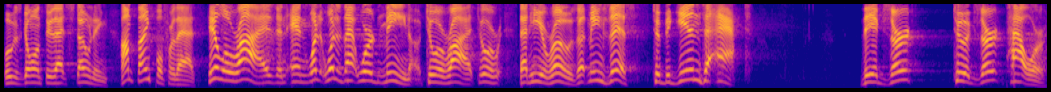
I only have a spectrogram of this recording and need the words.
who was going through that stoning. I'm thankful for that. He'll arise, and, and what, what does that word mean, to arise, to, that he arose? That means this, to begin to act. The exert, to exert power.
